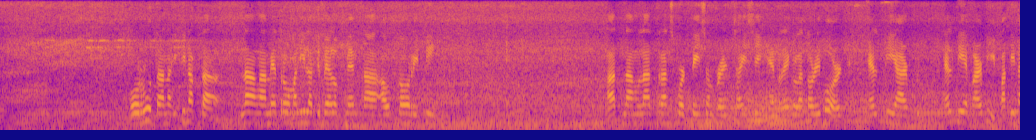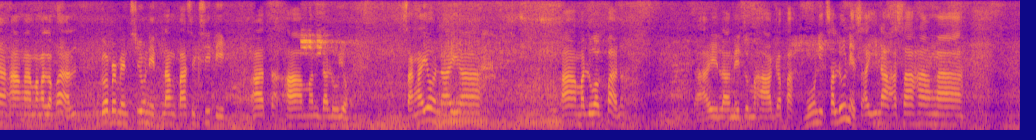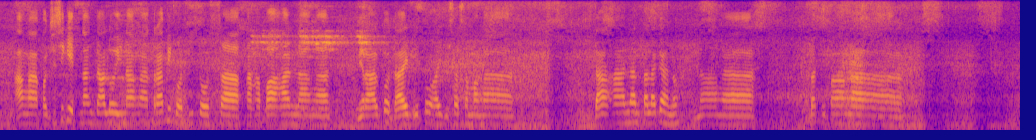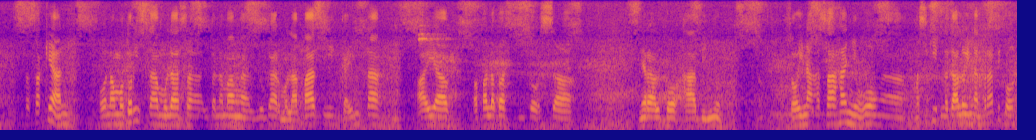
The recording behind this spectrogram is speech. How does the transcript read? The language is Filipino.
o ruta na itinakda ng ah, Metro Manila Development ah, Authority at ng Land Transportation Franchising and Regulatory Board LTR, LTFRB pati na ang ah, mga lokal governments unit ng Pasig City at ah, Mandaluyong. Sa ngayon ay ah, ah, maluwag pa no? Dahil ah, medyo maaga pa. Ngunit sa lunes ay inaasahang ah, ang ah, pagsisikip ng daloy ng ah, trapiko dito sa kahabaan ng ah, Meralco dahil ito ay isa sa mga daanan talaga no ng uh, iba't ibang ah, sasakyan o ng motorista mula sa iba namang ah, lugar mula Pasig, Cainta ay ah, papalabas dito sa Meralco Avenue. So inaasahan yung ah, masikip na daloy ng trapiko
